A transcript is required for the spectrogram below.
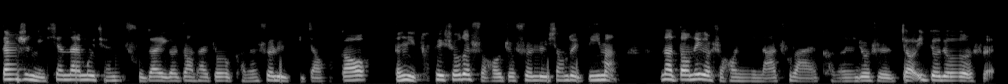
但是你现在目前处在一个状态，就可能税率比较高，等你退休的时候就税率相对低嘛。那到那个时候你拿出来，可能就是交一丢丢的税，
